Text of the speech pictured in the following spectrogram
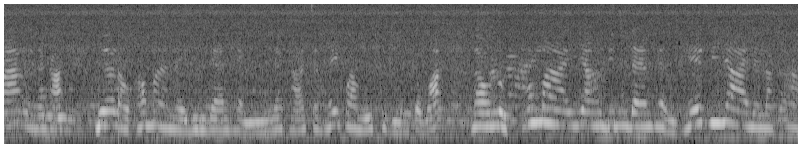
มากๆเลยนะคะ เมื่อเราเข้ามาในดินแดนแห่งนี้นะคะ จะให้ความรู้สึกเหมือนกับว่า เราหลุดเข้ามายังดินแดนแห่งเทพนิยายเลยล่ะค่ะ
